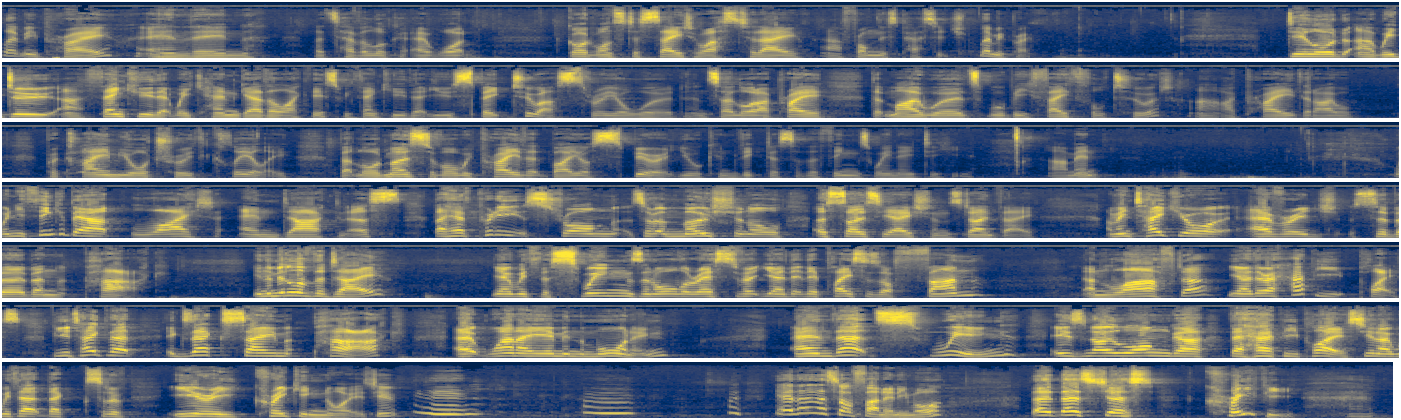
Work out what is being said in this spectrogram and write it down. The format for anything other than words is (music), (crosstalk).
Let me pray and then let's have a look at what God wants to say to us today uh, from this passage. Let me pray. Dear Lord, uh, we do uh, thank you that we can gather like this. We thank you that you speak to us through your word. And so, Lord, I pray that my words will be faithful to it. Uh, I pray that I will proclaim your truth clearly. But, Lord, most of all, we pray that by your Spirit you will convict us of the things we need to hear. Amen. When you think about light and darkness, they have pretty strong sort of emotional associations, don't they? I mean, take your average suburban park. In the middle of the day, you know, with the swings and all the rest of it, you know, they're places of fun and laughter. You know, they're a happy place. But you take that exact same park at 1 a.m. in the morning and that swing is no longer the happy place, you know, with that, that sort of eerie creaking noise. You know, yeah, that, that's not fun anymore. That, that's just creepy.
